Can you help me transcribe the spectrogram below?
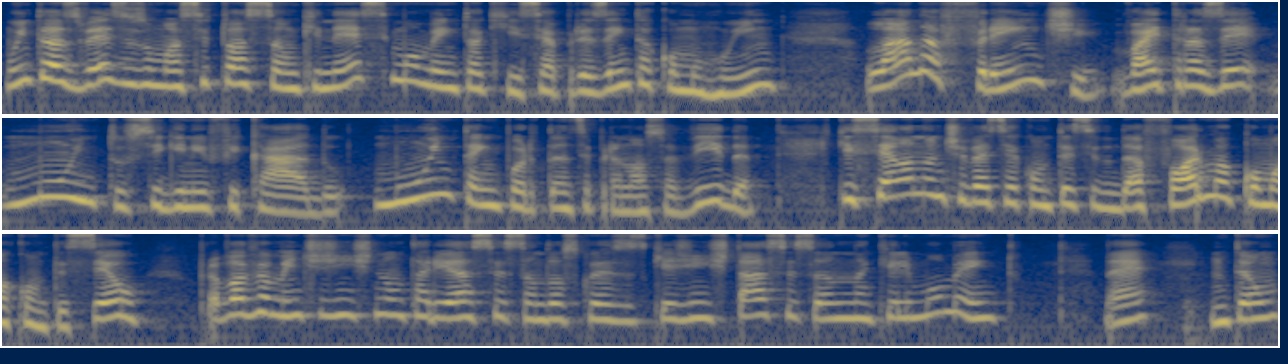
Muitas vezes, uma situação que nesse momento aqui se apresenta como ruim, lá na frente vai trazer muito significado, muita importância para a nossa vida, que se ela não tivesse acontecido da forma como aconteceu, provavelmente a gente não estaria acessando as coisas que a gente está acessando naquele momento, né? Então,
